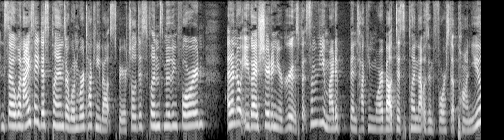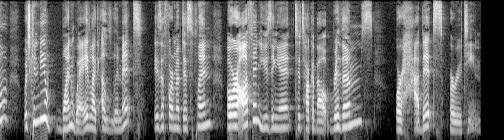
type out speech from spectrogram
And so when I say disciplines or when we're talking about spiritual disciplines moving forward, I don't know what you guys shared in your groups, but some of you might have been talking more about discipline that was enforced upon you, which can be one way, like a limit is a form of discipline, but we're often using it to talk about rhythms or habits or routines.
